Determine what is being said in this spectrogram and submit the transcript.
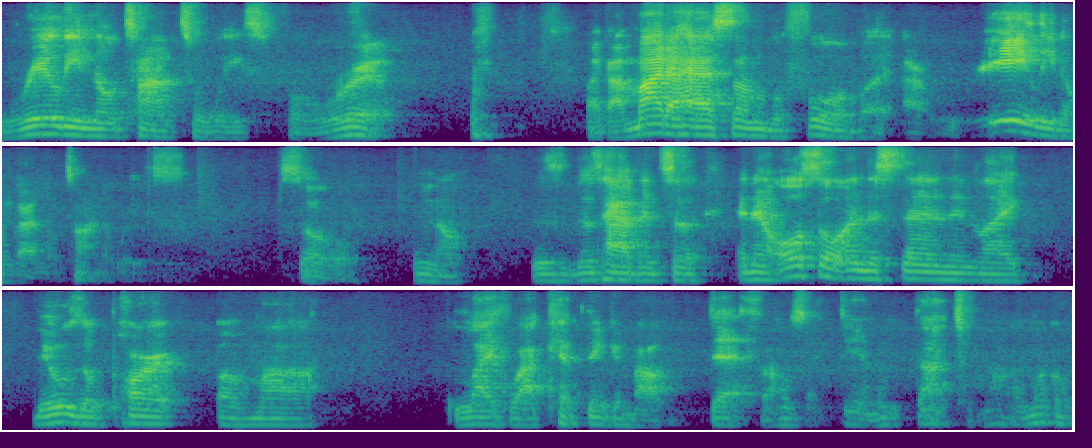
really no time to waste for real. like I might have had some before, but I really don't got no time to waste. So, you know, this this having to and then also understanding like there was a part of my life where I kept thinking about death. I was like, damn, we die tomorrow. Am I gonna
